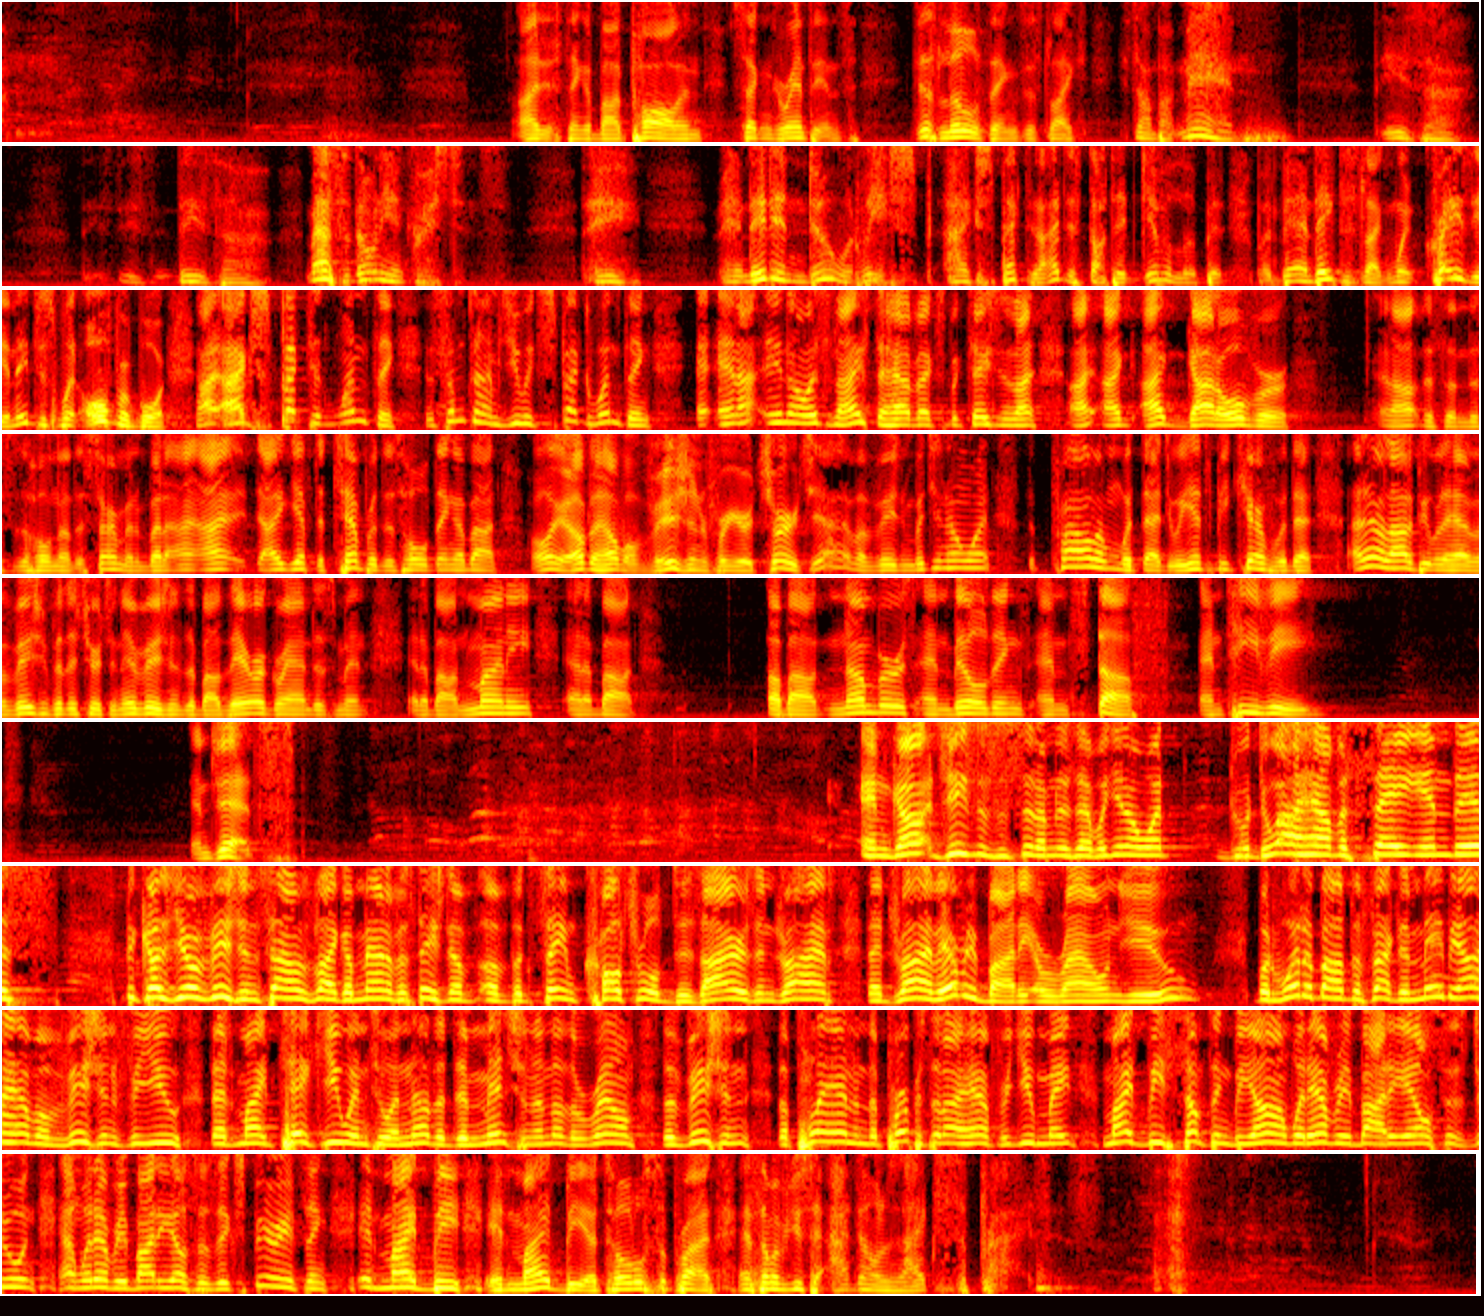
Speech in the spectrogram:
I just think about Paul in Second Corinthians, just little things. It's like he's talking about, man, these uh, these these, these uh, Macedonian Christians, they man, they didn't do what we ex- I expected. I just thought they'd give a little bit, but man, they just like went crazy and they just went overboard. I, I expected one thing, and sometimes you expect one thing, and, and I, you know it's nice to have expectations. I I, I got over. And I, this, and this is a whole other sermon, but I, I, I, you have to temper this whole thing about, oh, you have to have a vision for your church. Yeah, I have a vision, but you know what? The problem with that, we have to be careful with that. I know a lot of people that have a vision for the church, and their vision is about their aggrandizement and about money and about about numbers and buildings and stuff and TV and jets. And God, Jesus is sitting up and said, Well, you know what? Do, do, I have a say in this? Because your vision sounds like a manifestation of, of the same cultural desires and drives that drive everybody around you. But what about the fact that maybe I have a vision for you that might take you into another dimension, another realm? The vision, the plan, and the purpose that I have for you may, might be something beyond what everybody else is doing and what everybody else is experiencing. It might be, it might be a total surprise. And some of you say, I don't like surprises.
